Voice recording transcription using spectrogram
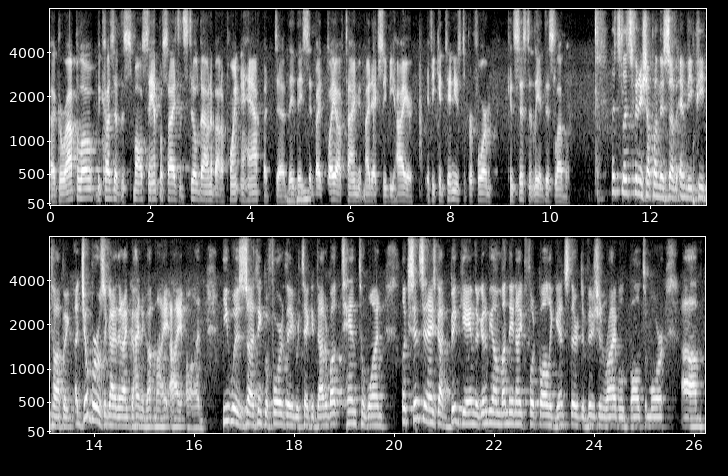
uh, Garoppolo because of the small sample size. It's still down about a point and a half, but uh, they they said by playoff time it might actually be higher if he continues to perform consistently at this level. Let's let's finish up on this uh, MVP topic. Uh, Joe Burrow's a guy that I kind of got my eye on. He was, uh, I think, before they were taken down, about ten to one. Look, Cincinnati's got big game. They're going to be on Monday Night Football against their division rival Baltimore. Um,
